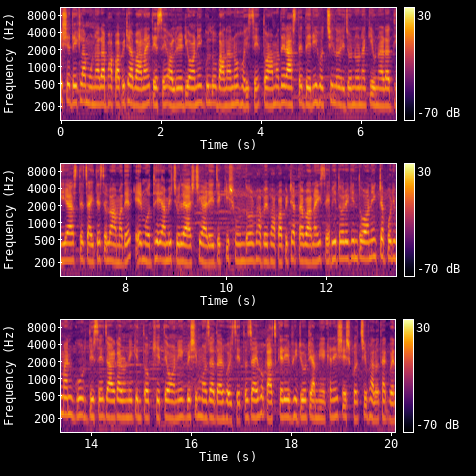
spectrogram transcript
এসে দেখলাম ওনারা ভাপা পিঠা বানাইতেছে অলরেডি অনেকগুলো বানানো হয়েছে তো আমাদের আসতে দেরি হচ্ছিল এই জন্য নাকি ওনারা দিয়ে আসতে চাইতেছিল আমাদের। এর মধ্যেই আমি চলে আসছি, আর এই যে কি সুন্দরভাবে ভাপা পিঠাটা বানাইছে, ভিতরে কিন্তু অনেকটা পরিমাণ গুড় দিছে, যার কারণে কিন্তু খেতে অনেক বেশি মজাদার হয়েছে তো যাই হোক, আজকের এই ভিডিওটি আমি এখানেই শেষ করছি, ভালো থাকবেন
